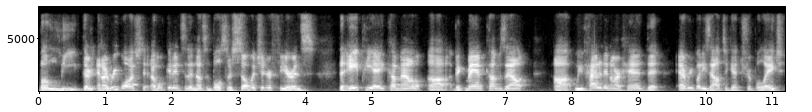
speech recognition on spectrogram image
believed there, and I rewatched it. I won't get into the nuts and bolts. There's so much interference. The APA come out. Uh, McMahon comes out. Uh, we've had it in our head that everybody's out to get Triple H.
